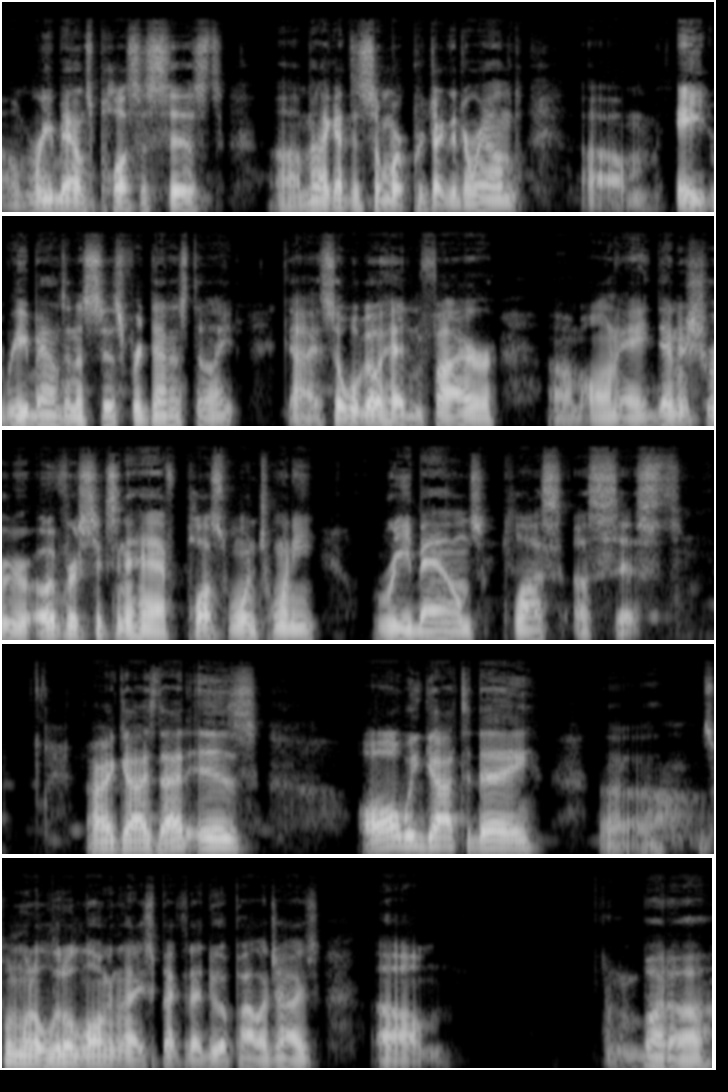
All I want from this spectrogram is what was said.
um, rebounds plus assists. Um, and I got this somewhere projected around um, eight rebounds and assists for Dennis tonight, guys. So we'll go ahead and fire um, on a Dennis Schroeder over six and a half plus 120 rebounds plus assists. All right, guys, that is all we got today. Uh, this one went a little longer than I expected. I do apologize. Um, but uh,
